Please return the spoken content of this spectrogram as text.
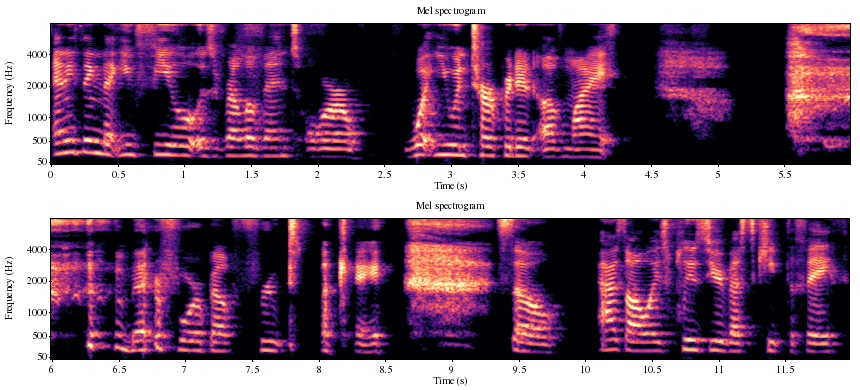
anything that you feel is relevant or what you interpreted of my metaphor about fruit. Okay. So, as always, please do your best to keep the faith,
